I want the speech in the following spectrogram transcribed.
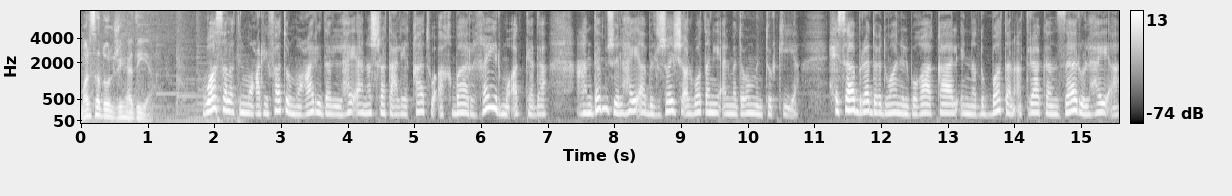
مرصد الجهادية. واصلت المعرفات المعارضة للهيئة نشر تعليقات وأخبار غير مؤكدة عن دمج الهيئة بالجيش الوطني المدعوم من تركيا. حساب رد عدوان البغاة قال إن ضباطا أتراكا زاروا الهيئة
